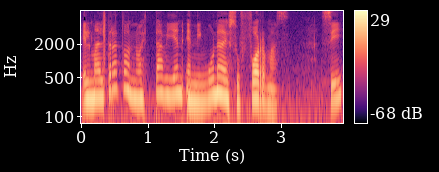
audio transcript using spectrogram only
El maltrato no está bien en ninguna de sus formas, ¿sí?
